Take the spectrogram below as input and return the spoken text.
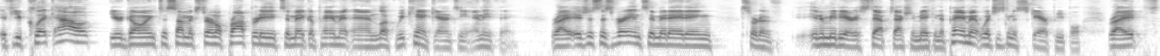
if you click out, you're going to some external property to make a payment. And look, we can't guarantee anything right? It's just this very intimidating sort of intermediary step to actually making the payment, which is going to scare people, right?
